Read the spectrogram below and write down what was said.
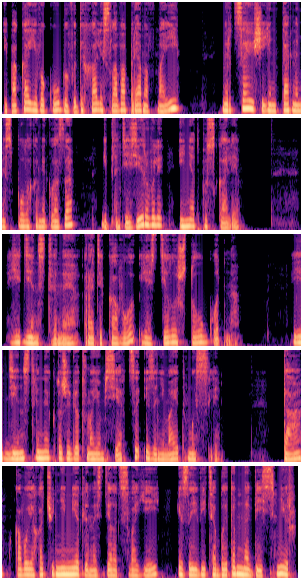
и пока его губы выдыхали слова прямо в мои, мерцающие янтарными сполохами глаза гипнотизировали и не отпускали. Единственное, ради кого я сделаю что угодно. Единственное, кто живет в моем сердце и занимает мысли. Та, кого я хочу немедленно сделать своей и заявить об этом на весь мир.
